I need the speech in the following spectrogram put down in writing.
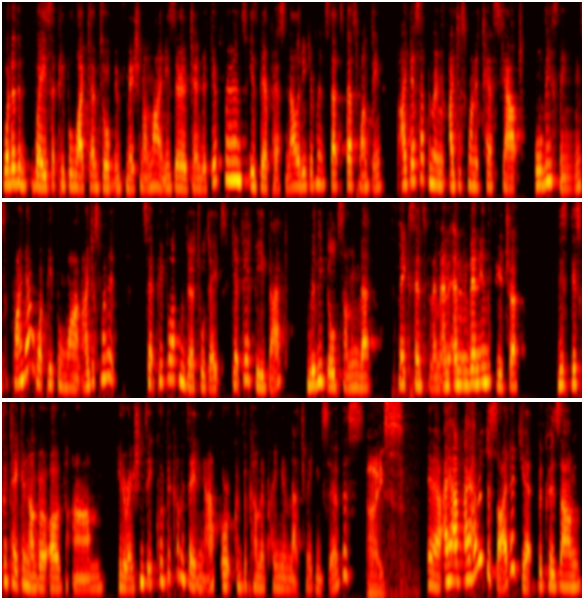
what are the ways that people like to absorb information online? Is there a gender difference? Is there a personality difference? That's that's one thing. I guess at the moment I just want to test out all these things, find out what people want. I just want to set people up on virtual dates, get their feedback, really build something that makes sense for them. And and then in the future, this this could take a number of um, iterations. It could become a dating app or it could become a premium matchmaking service. Nice. Yeah, I have I haven't decided yet because um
